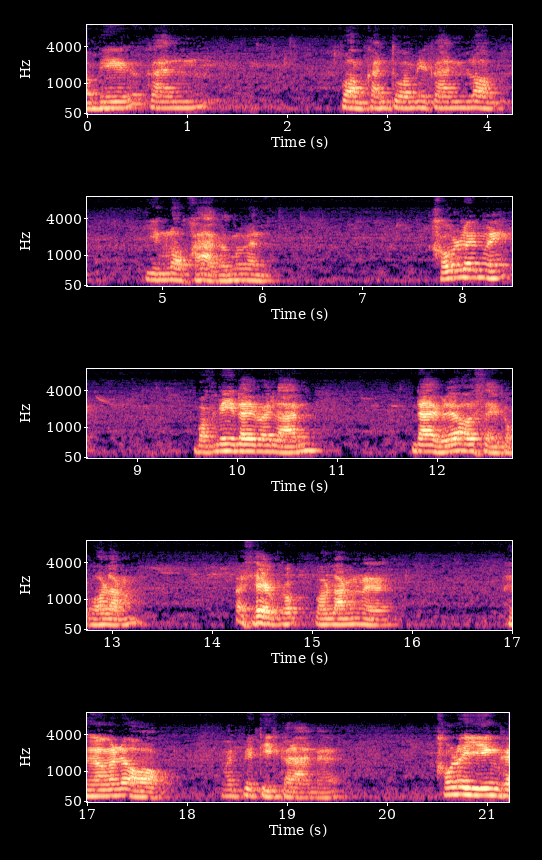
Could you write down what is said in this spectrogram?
ก็มีการป้องกันตัวมีการรอบยิงรอบฆ่ากันเหมือนกันเขาเล่นไหมบอกนี่ได้ใบหลาน ได้ไปแล้วเอาใส่กระเป๋าหลังเอาใส่กระเป๋าหลังเนี่ยเหงื่อมันเลยออก มันไปติดกระดาษนะเขาเลยยิงแก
